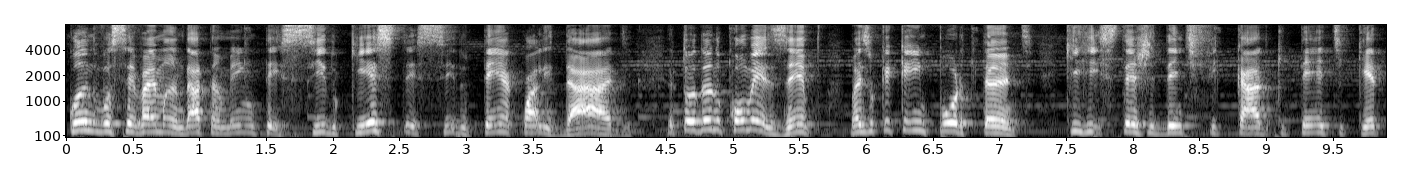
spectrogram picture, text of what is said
quando você vai mandar também um tecido, que esse tecido tenha qualidade. Eu estou dando como exemplo, mas o que é importante? Que esteja identificado, que tenha etiqueta,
